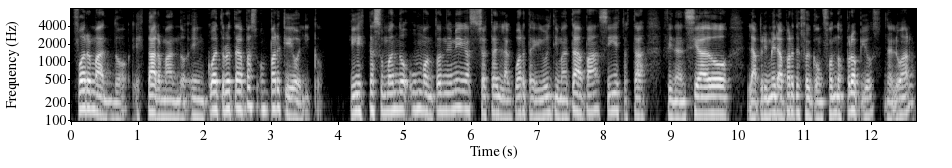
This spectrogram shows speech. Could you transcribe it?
fue armando, está armando en cuatro etapas un parque eólico que está sumando un montón de megas, ya está en la cuarta y última etapa, ¿sí? esto está financiado, la primera parte fue con fondos propios del lugar,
